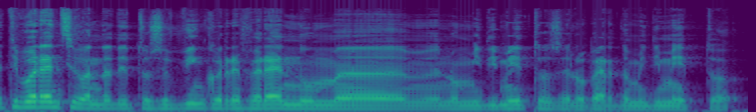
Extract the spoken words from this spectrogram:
È tipo Renzi quando ha detto se vinco il referendum eh, non mi dimetto, se lo perdo mi dimetto.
